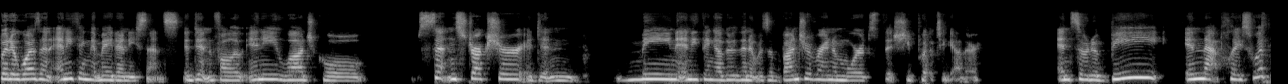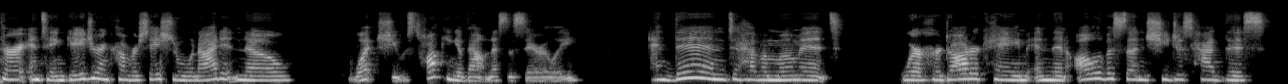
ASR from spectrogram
but it wasn't anything that made any sense. It didn't follow any logical sentence structure. It didn't mean anything other than it was a bunch of random words that she put together. And so to be in that place with her and to engage her in conversation when I didn't know what she was talking about necessarily, and then to have a moment where her daughter came and then all of a sudden she just had this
